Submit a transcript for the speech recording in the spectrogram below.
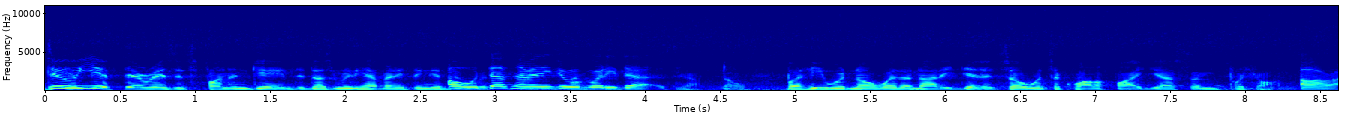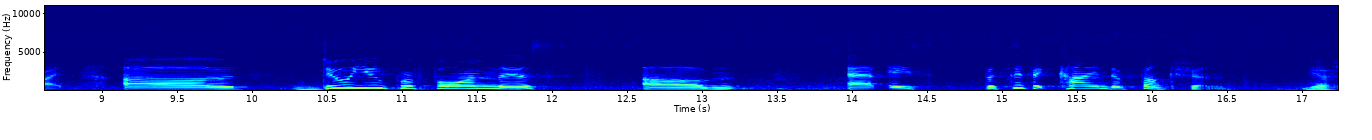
do if, you? if there is, it's fun and games. It doesn't really have anything to do oh, with it doesn't have anything to do with what he does. Yeah, no. But he would know whether or not he did it, so it's a qualified yes and push on. All right. Uh, do you perform this um, at a specific kind of function? Yes.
